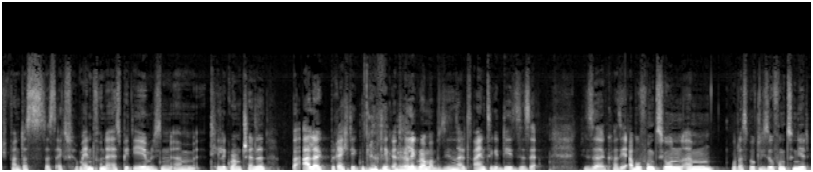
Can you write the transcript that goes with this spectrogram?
ich fand das, das Experiment von der SPD mit diesem ähm, Telegram-Channel bei aller berechtigten Kritik an ja. Telegram, aber sie sind als einzige, die diese, diese quasi Abo-Funktion, ähm, wo das wirklich so funktioniert,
